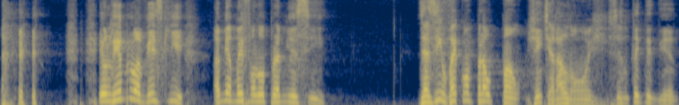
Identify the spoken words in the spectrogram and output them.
Eu lembro uma vez que a minha mãe falou para mim assim: Zezinho, vai comprar o pão. Gente, era longe, vocês não estão entendendo.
